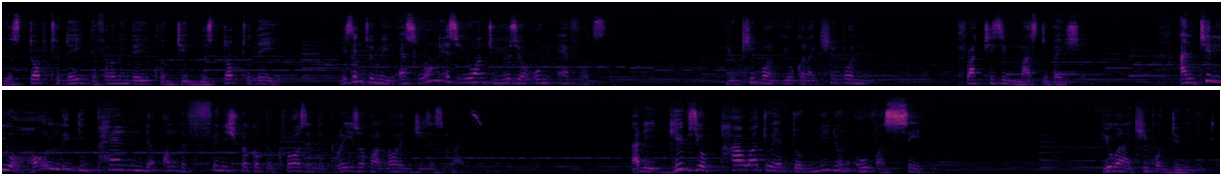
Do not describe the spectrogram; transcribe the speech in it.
You stop today, the following day you continue. You stop today. Listen to me. As long as you want to use your own efforts, you keep on. You're gonna keep on practicing masturbation until you wholly depend on the finished work of the cross and the grace of our Lord and Jesus Christ. That He gives you power to have dominion over sin. You're gonna keep on doing it.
